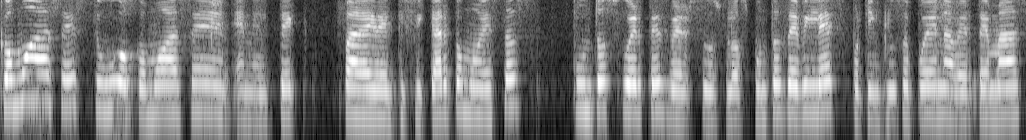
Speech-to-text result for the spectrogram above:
¿Cómo haces tú o cómo hacen en el TEC para identificar como estos puntos fuertes versus los puntos débiles? Porque incluso pueden haber temas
